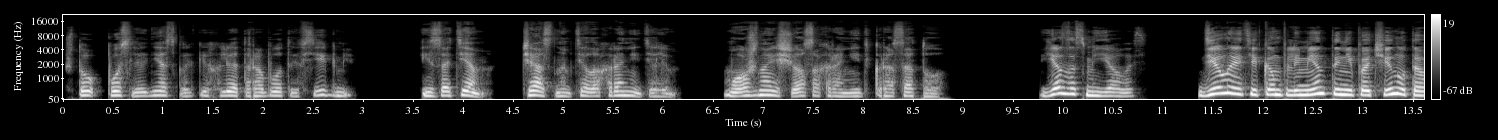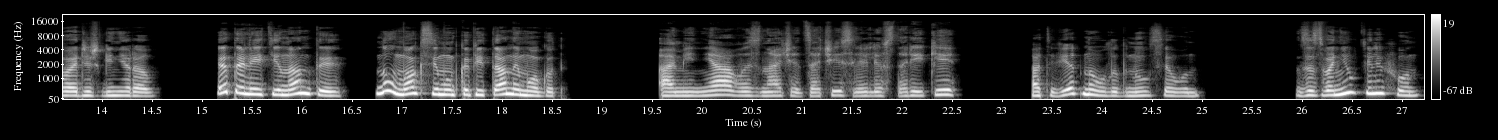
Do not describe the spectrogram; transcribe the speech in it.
что после нескольких лет работы в Сигме и затем частным телохранителем можно еще сохранить красоту. Я засмеялась. Делаете комплименты не по чину, товарищ генерал. Это лейтенанты, ну, максимум капитаны могут. А меня вы, значит, зачислили в старики? Ответно улыбнулся он. Зазвонил телефон.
